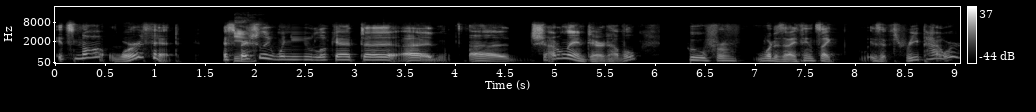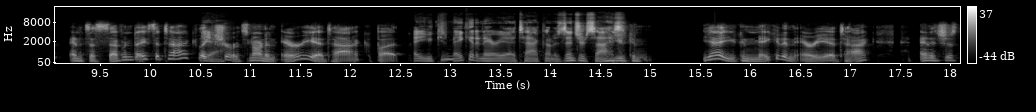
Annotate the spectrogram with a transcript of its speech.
It's not worth it, especially when you look at uh, uh, uh, Shadowland Daredevil, who for what is it? I think it's like is it three power and it's a seven dice attack. Like Yeah. sure, it's not an area attack, but Hey, you can make it an area attack on his injured side. you can yeah you can make it an area attack and it's just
